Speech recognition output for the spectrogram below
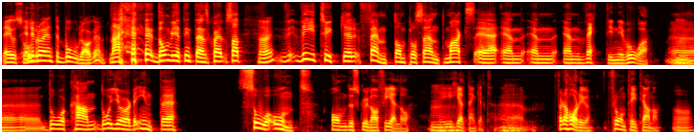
Det är ju så Eller- bra är inte bolagen. Nej, de vet inte ens själv. Så att vi, vi tycker 15% max är en, en, en vettig nivå. Eh, då, kan, då gör det inte så ont om du skulle ha fel då, Mm. helt enkelt. Eh, för det har du ju, från tid till annan. Ja.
